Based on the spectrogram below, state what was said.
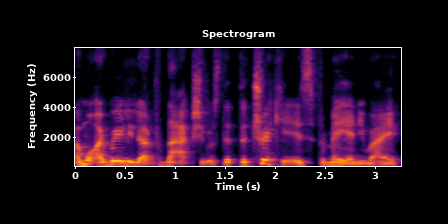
and what i really learned from that actually was that the trick is for me anyway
